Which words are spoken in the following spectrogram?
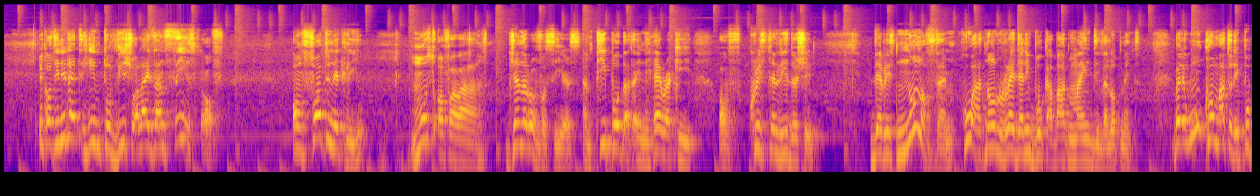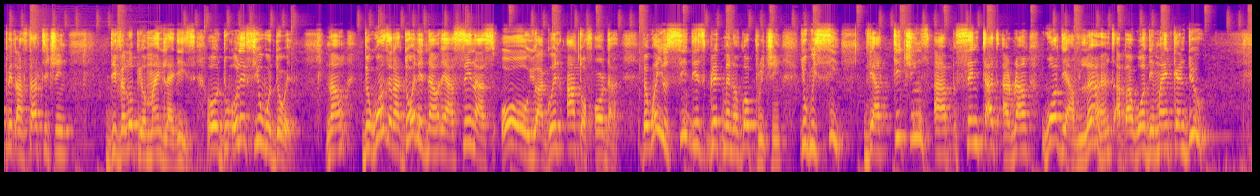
because he needed him to visualize and see stuff. Unfortunately, most of our general overseers and people that are in hierarchy of Christian leadership, there is none of them who has not read any book about mind development. But they won't come out to the pulpit and start teaching, develop your mind like this. Oh, do only few will do it. Now, the ones that are doing it now, they are seen as, oh, you are going out of order. But when you see these great men of God preaching, you will see their teachings are centered around what they have learned about what the mind can do.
